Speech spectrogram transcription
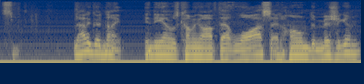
it's not a good night. Indiana was coming off that loss at home to Michigan.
